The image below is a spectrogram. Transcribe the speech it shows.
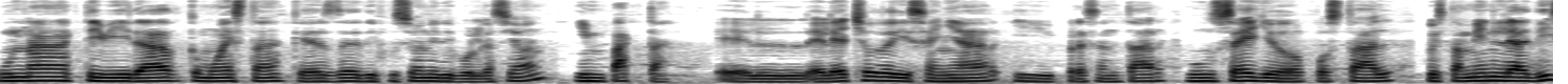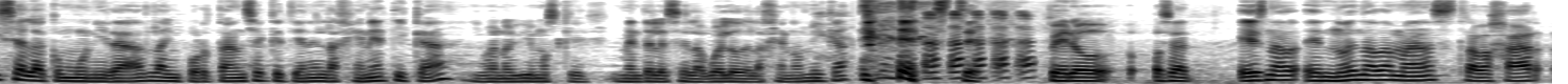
una actividad como esta, que es de difusión y divulgación, impacta el, el, hecho de diseñar y presentar un sello postal, pues también le dice a la comunidad la importancia que tiene la genética, y bueno, vimos que Mendel es el abuelo de la genómica, este, pero, o sea, es eh, no es nada más trabajar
